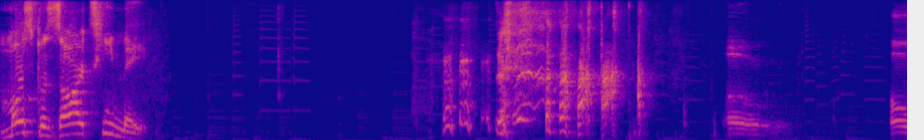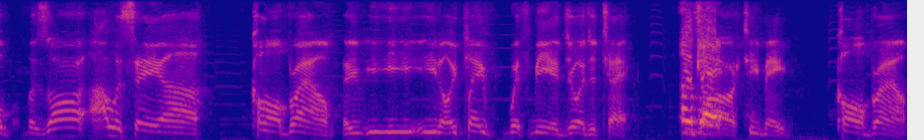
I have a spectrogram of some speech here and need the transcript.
most bizarre teammate. oh, oh, bizarre. I would say uh, Carl Brown. He, he, you know, he played with me at Georgia Tech. Okay. Bizarre teammate, Carl Brown.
